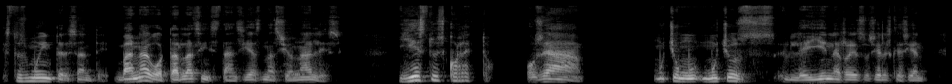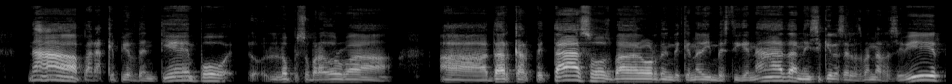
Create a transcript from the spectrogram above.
Esto es muy interesante. Van a agotar las instancias nacionales. Y esto es correcto. O sea, mucho, muchos leí en las redes sociales que decían, no, ¿para qué pierden tiempo? López Obrador va a dar carpetazos, va a dar orden de que nadie investigue nada, ni siquiera se las van a recibir,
